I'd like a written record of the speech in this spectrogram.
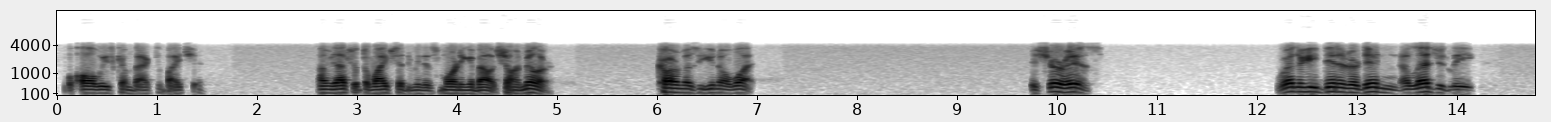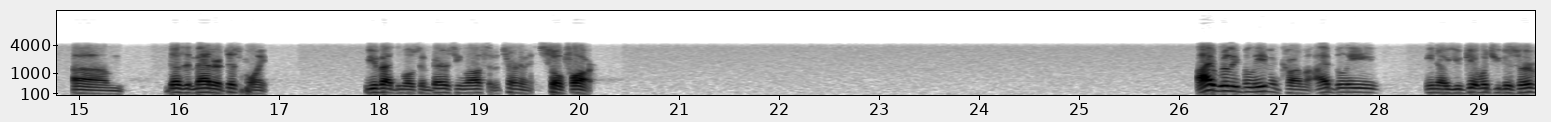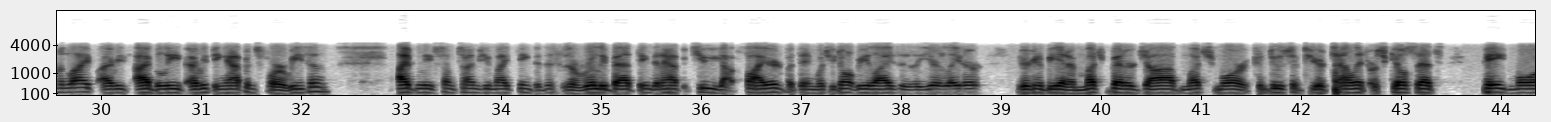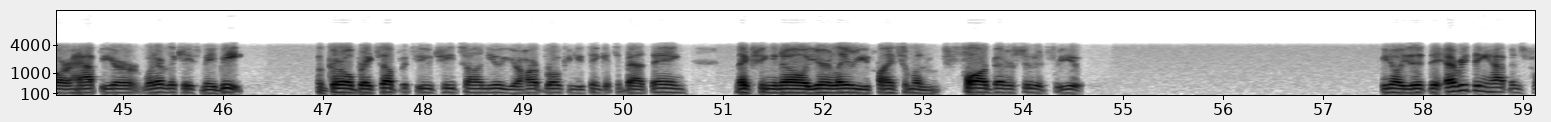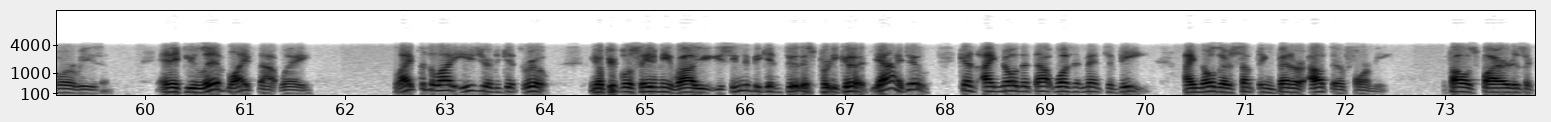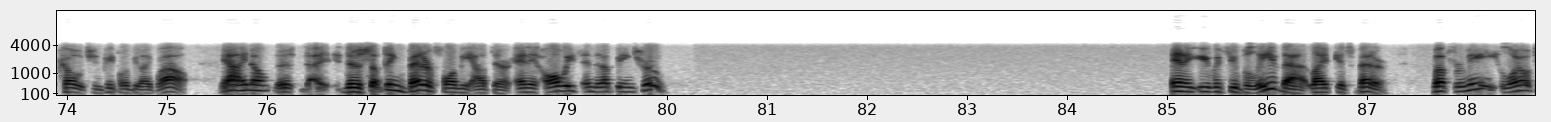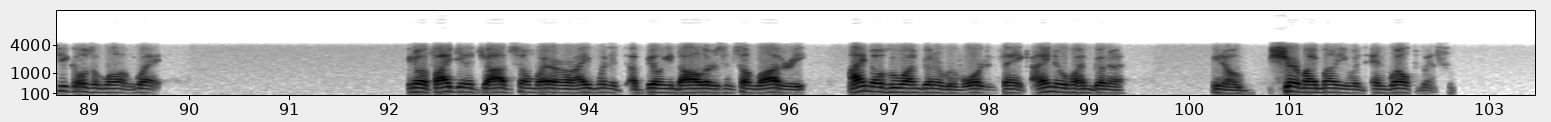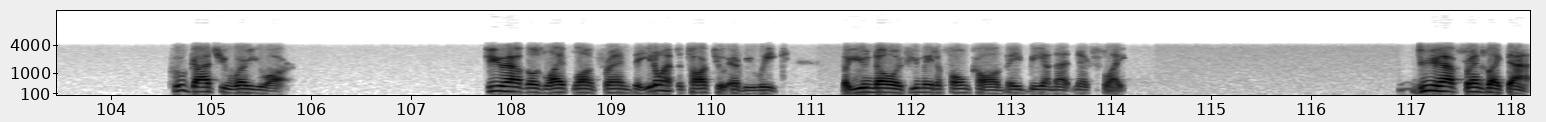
will always come back to bite you. I mean, that's what the wife said to me this morning about Sean Miller. Karma's a you know what. It sure is. Whether he did it or didn't, allegedly, um, doesn't matter at this point. You've had the most embarrassing loss of the tournament so far. I really believe in karma. I believe, you know, you get what you deserve in life. I re- I believe everything happens for a reason. I believe sometimes you might think that this is a really bad thing that happened to you. You got fired, but then what you don't realize is a year later you're going to be at a much better job, much more conducive to your talent or skill sets, paid more, happier, whatever the case may be. A girl breaks up with you, cheats on you, you're heartbroken, you think it's a bad thing. Next thing you know, a year later, you find someone far better suited for you. You know, the, the, everything happens for a reason. And if you live life that way, life is a lot easier to get through. You know, people say to me, "Wow, you, you seem to be getting through this pretty good." Yeah, I do because I know that that wasn't meant to be. I know there's something better out there for me. If I was fired as a coach and people would be like, "Wow, yeah, I know there's there's something better for me out there," and it always ended up being true. And if you believe that, life gets better. But for me, loyalty goes a long way. You know, if I get a job somewhere or I win a billion dollars in some lottery, I know who I'm going to reward and thank. I know who I'm going to, you know, share my money with and wealth with. Who got you where you are? Do you have those lifelong friends that you don't have to talk to every week, but you know if you made a phone call, they'd be on that next flight? Do you have friends like that?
